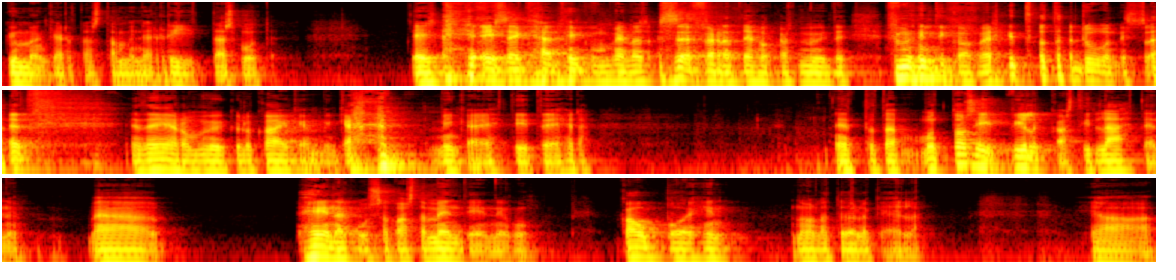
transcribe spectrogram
kymmenkertaistaminen riittäisi, mutta ei, ei sekään niin kuin meillä on sen verran tehokas myynti, myyntikaveri tuota duunissa. Että et Eero myy kyllä kaiken, minkä, minkä ehtii tehdä. Et tota, Mutta tosi vilkkaasti lähtenyt. Mä heinäkuussa vasta mentiin niin kuin kauppoihin noilla tölkeillä. Ja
